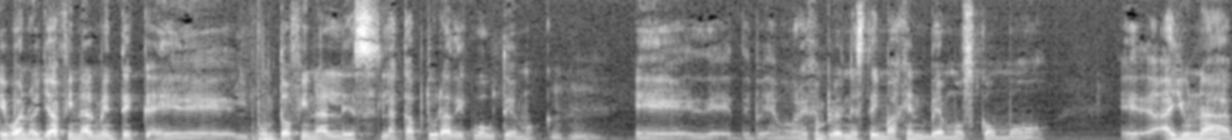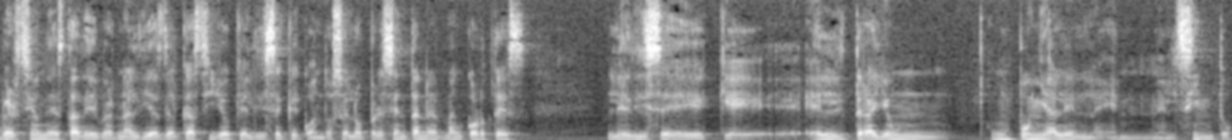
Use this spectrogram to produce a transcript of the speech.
Y bueno, ya finalmente eh, el punto final es la captura de Cuauhtémoc. por ejemplo, en esta imagen vemos cómo eh, hay una versión esta de Bernal Díaz del Castillo que él dice que cuando se lo presentan a Hernán Cortés, le dice que él trae un, puñal en, el cinto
